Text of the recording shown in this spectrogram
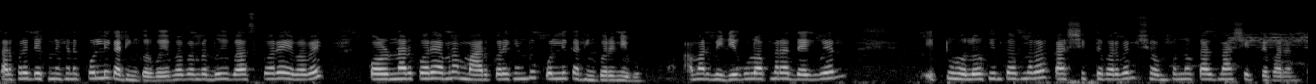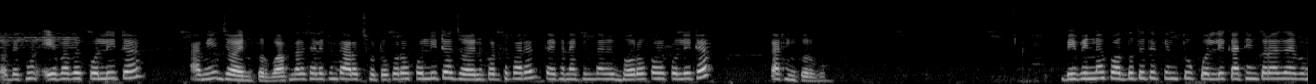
তারপরে দেখুন এখানে কল্লি কাটিং করব। এভাবে আমরা দুই বাস করে, এভাবে কর্নার করে আমরা মার করে কিন্তু কল্লি কাটিং করে নিব। আমার ভিডিওগুলো আপনারা দেখবেন, একটু হলেও কিন্তু আপনারা কাজ শিখতে পারবেন, সম্পূর্ণ কাজ না শিখতে পারেন। তো দেখুন, এভাবে কল্লিটা আমি জয়েন করব। আপনারা চাইলে কিন্তু আরও ছোটো করে কল্লিটা জয়েন করতে পারেন। তো এখানে কিন্তু আমি বড় করে কল্লিটা কাটিং করব। বিভিন্ন পদ্ধতিতে কিন্তু কল্লি কাটিং করা যায় এবং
